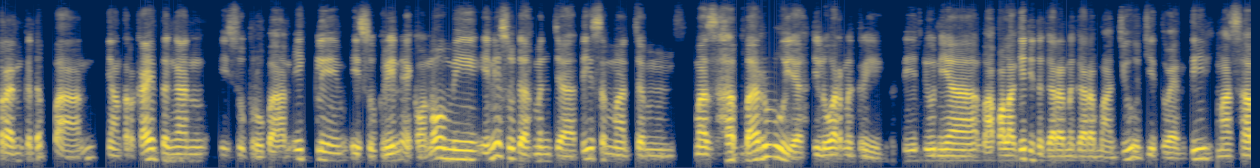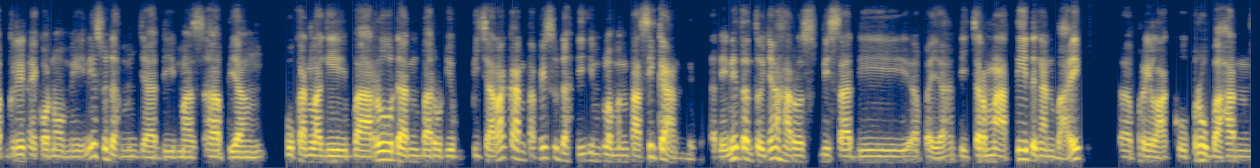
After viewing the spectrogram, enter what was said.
tren ke depan yang terkait dengan isu perubahan iklim, isu green economy ini sudah menjadi semacam mazhab baru ya di luar negeri di dunia apalagi di negara-negara maju G20 mazhab green economy ini sudah menjadi menjadi mazhab yang bukan lagi baru dan baru dibicarakan tapi sudah diimplementasikan gitu. dan ini tentunya harus bisa di apa ya dicermati dengan baik eh, perilaku perubahan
